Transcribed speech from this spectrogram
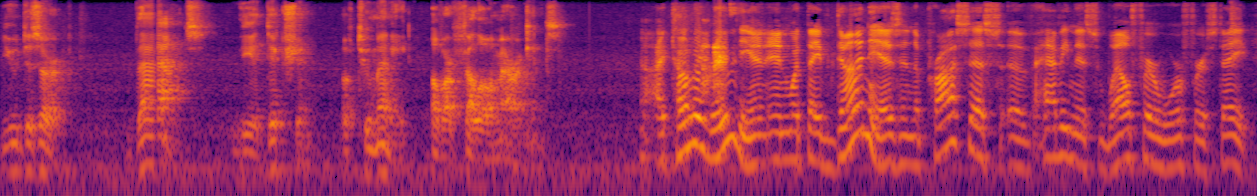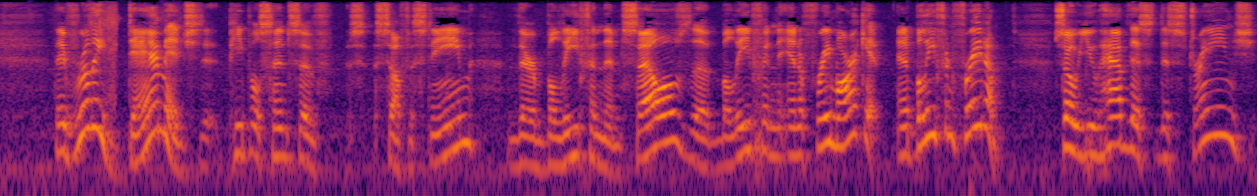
you deserve. That's the addiction of too many of our fellow Americans. I totally agree with you. And, and, what they've done is, in the process of having this welfare warfare state, they've really damaged people's sense of self esteem, their belief in themselves, the belief in, in a free market, and a belief in freedom. So you have this this strange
